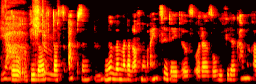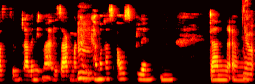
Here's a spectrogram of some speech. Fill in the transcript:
Ja, So, wie läuft stimmt. das ab? Sind, ne, wenn man dann auf einem Einzeldate ist oder so, wie viele Kameras sind da, wenn die immer alle sagen, man kann Mhm. die Kameras ausblenden, dann ähm, Ja,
